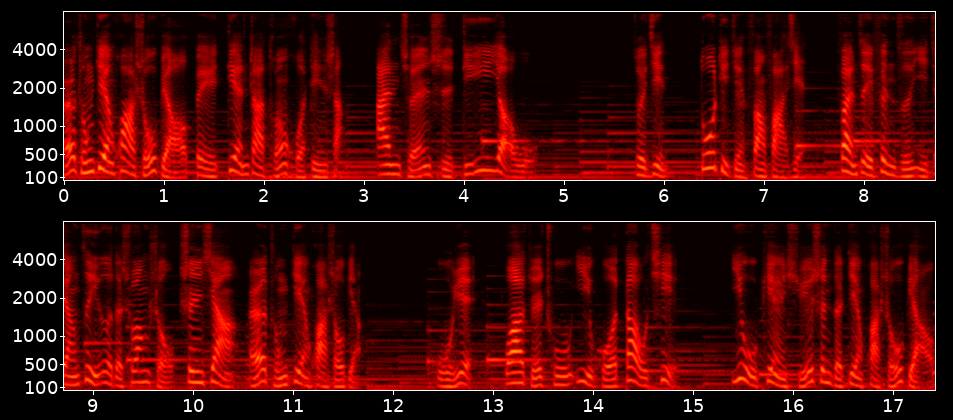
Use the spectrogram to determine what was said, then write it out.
儿童电话手表被电诈团伙盯上，安全是第一要务。最近，多地警方发现，犯罪分子已将罪恶的双手伸向儿童电话手表。五月，挖掘出一伙盗窃、诱骗学生的电话手表、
